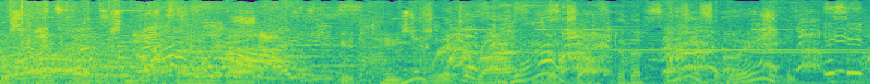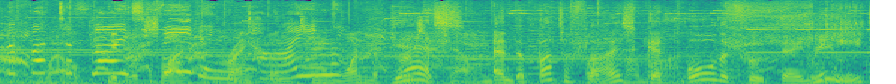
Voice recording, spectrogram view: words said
This cake is not bad at all. It tastes Mr. great. Giraffe looks after the butterflies. Is it the butterflies It looks like Franklin team won the first Yes, challenge. and the butterflies get all the food they need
